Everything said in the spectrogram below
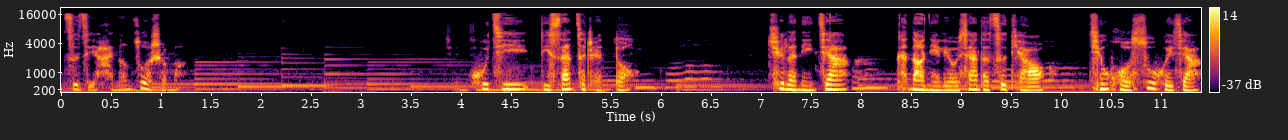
自己还能做什么。呼机第三次震动。去了你家，看到你留下的字条，请火速回家。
